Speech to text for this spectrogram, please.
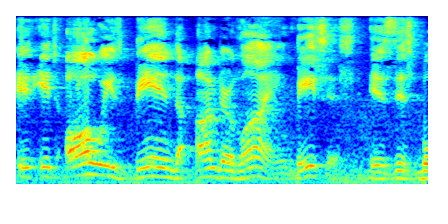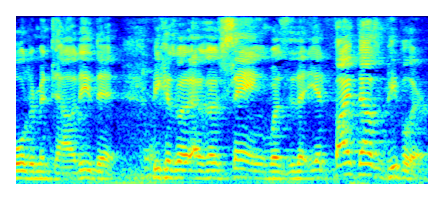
it it's always been the underlying basis is this Boulder mentality that because what, as I was saying was that you had five thousand people there,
